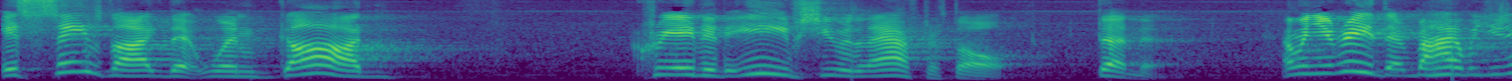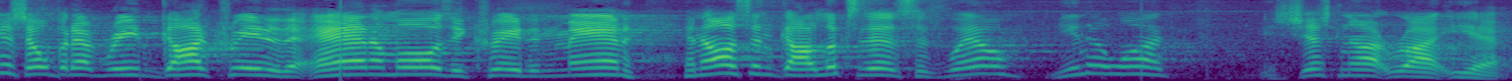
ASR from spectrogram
It seems like that when God created Eve, she was an afterthought, doesn't it? And when you read that Bible, you just open up, read, God created the animals, He created man, and all of a sudden God looks at it and says, Well, you know what? It's just not right yet.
